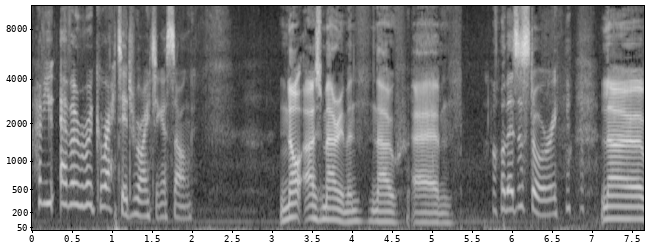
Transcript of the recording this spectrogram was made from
Have you ever regretted writing a song? Not as Merriman, no. Um, Oh, there's a story. no,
